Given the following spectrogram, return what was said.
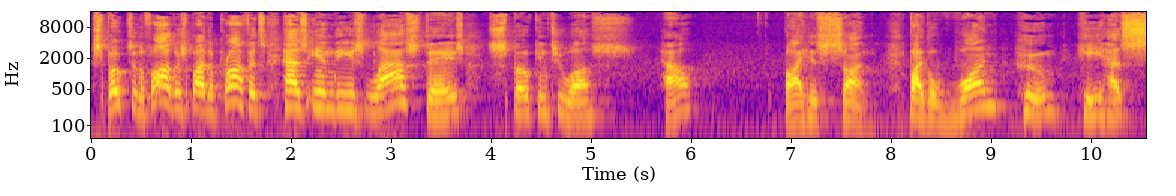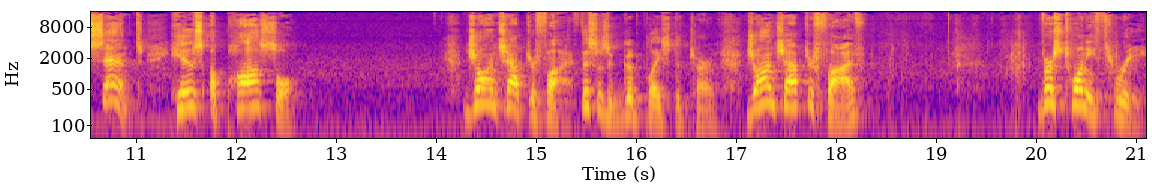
spoke to the fathers by the prophets, has in these last days spoken to us. How? By his Son, by the one whom he has sent, his apostle. John chapter 5. This is a good place to turn. John chapter 5, verse 23.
